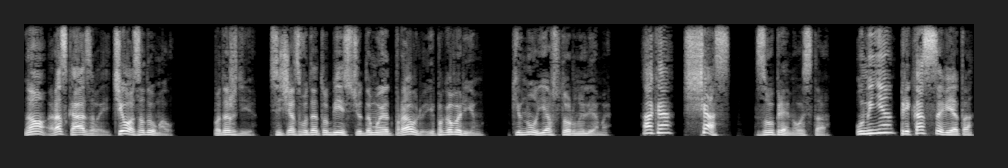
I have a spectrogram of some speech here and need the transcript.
«Ну, рассказывай, чего задумал?» «Подожди, сейчас вот эту бестию домой отправлю и поговорим», — кивнул я в сторону Лемы. «Ага, сейчас!» — заупрямилась та. «У меня приказ совета,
